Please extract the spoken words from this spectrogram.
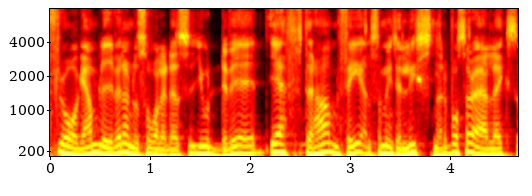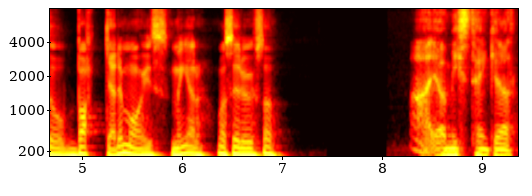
frågan blir väl ändå således, gjorde vi i efterhand fel som inte lyssnade på Sir Alex och backade Moyes mer? Vad säger du Gustav? Ah, jag misstänker att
